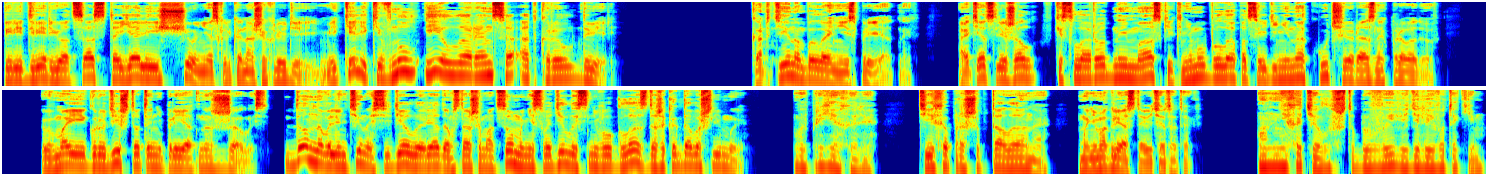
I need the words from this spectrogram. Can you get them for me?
Перед дверью отца стояли еще несколько наших людей. Микеле кивнул, и Лоренцо открыл дверь. Картина была не из приятных. Отец лежал в кислородной маске, к нему была подсоединена куча разных проводов. В моей груди что-то неприятно сжалось. Донна Валентина сидела рядом с нашим отцом и не сводила с него глаз, даже когда вошли мы. «Вы приехали», — тихо прошептала она. Мы не могли оставить это так. Он не хотел, чтобы вы видели его таким.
